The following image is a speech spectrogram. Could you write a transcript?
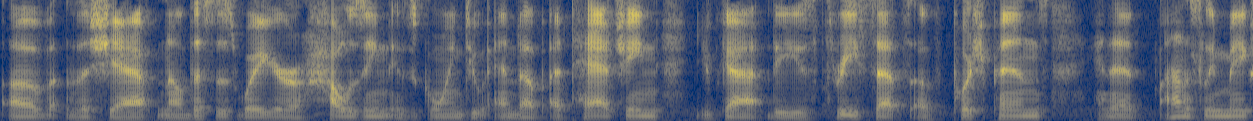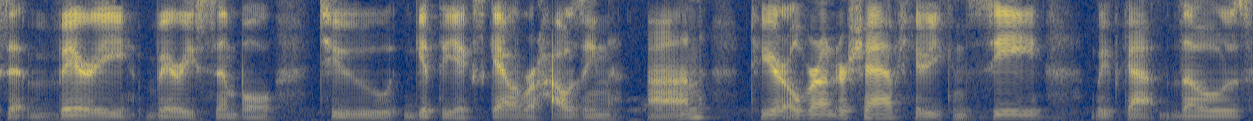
of the shaft. Now this is where your housing is going to end up attaching. You've got these three sets of push pins and it honestly makes it very, very simple to get the Excalibur housing on to your over-under shaft. Here you can see we've got those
